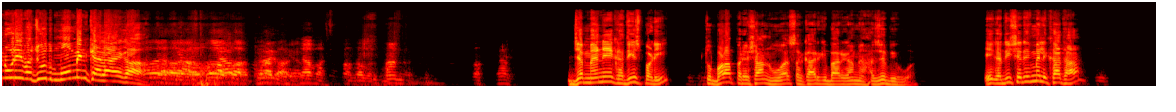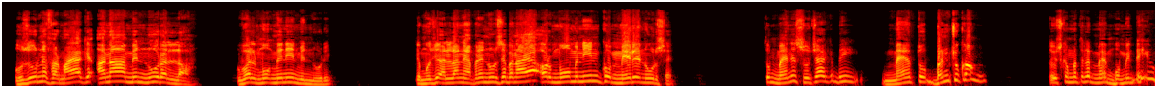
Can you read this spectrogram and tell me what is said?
نوری وجود مومن کہلائے گا۔ جب میں نے ایک حدیث پڑھی تو بڑا پریشان ہوا، سرکار کی بارگاہ میں حاضر بھی ہوا۔ ایک حدیث شریف میں لکھا تھا، حضور نے فرمایا کہ انا من نور اللہ والمؤمنین من نوری۔ کہ مجھے اللہ نے اپنے نور سے بنایا اور مومنین کو میرے نور سے۔ تو میں نے سوچا کہ بھائی میں تو بن چکا ہوں۔ تو اس کا مطلب میں مومن نہیں ہوں۔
